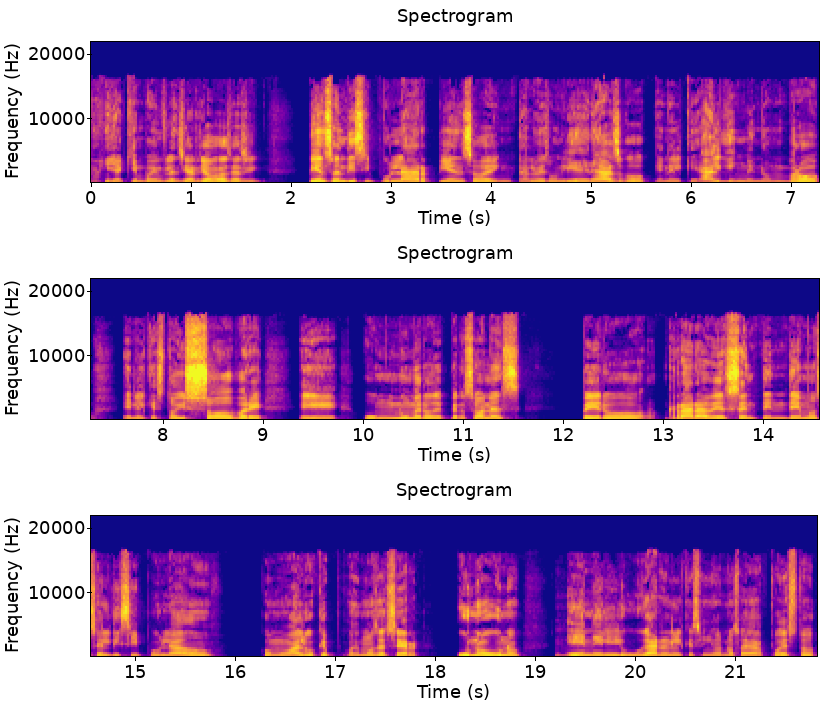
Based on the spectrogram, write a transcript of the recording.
¿y a quién voy a influenciar yo? O sea, si pienso en discipular, pienso en tal vez un liderazgo en el que alguien me nombró, en el que estoy sobre eh, un número de personas, pero rara vez entendemos el discipulado como algo que podemos hacer uno a uno en el lugar en el que el Señor nos haya puesto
